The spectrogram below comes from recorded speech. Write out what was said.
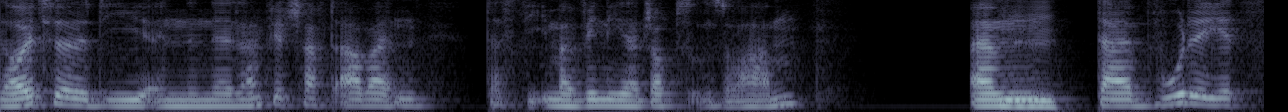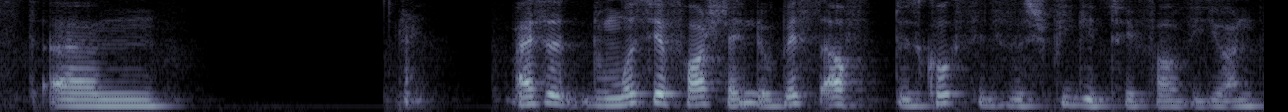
Leute, die in, in der Landwirtschaft arbeiten, dass die immer weniger Jobs und so haben. Ähm, Mhm. Da wurde jetzt, ähm, weißt du, du musst dir vorstellen, du bist auf, du guckst dir dieses Spiegel-TV-Video an.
